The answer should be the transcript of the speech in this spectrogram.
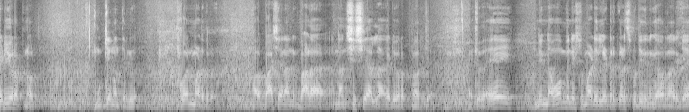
ಯಡಿಯೂರಪ್ಪನವರು, ಮುಖ್ಯಮಂತ್ರಿಗಳು ಫೋನ್ ಮಾಡಿದ್ರು. ಅವ್ರ ಭಾಷೆ ನನಗೆ ಭಾಳ, ನನ್ನ ಶಿಷ್ಯ ಅಲ್ಲ ಯಡಿಯೂರಪ್ಪನವ್ರಿಗೆ. ಯಾಕೆಂದರೆ, ಏಯ್ ನಿನ್ನ ಹೋಮ್ ಮಿನಿಸ್ಟರ್ ಮಾಡಿ ಲೆಟರ್ ಕಳಿಸ್ಬಿಟ್ಟಿದ್ದೀನಿ ಗವರ್ನರ್ಗೆ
